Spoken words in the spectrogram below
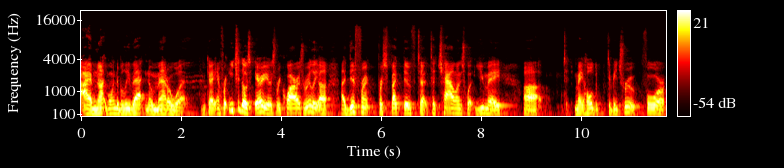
I am not going to believe that no matter what. Okay, and for each of those areas requires really a, a different perspective to, to challenge what you may uh, may hold to be true. For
